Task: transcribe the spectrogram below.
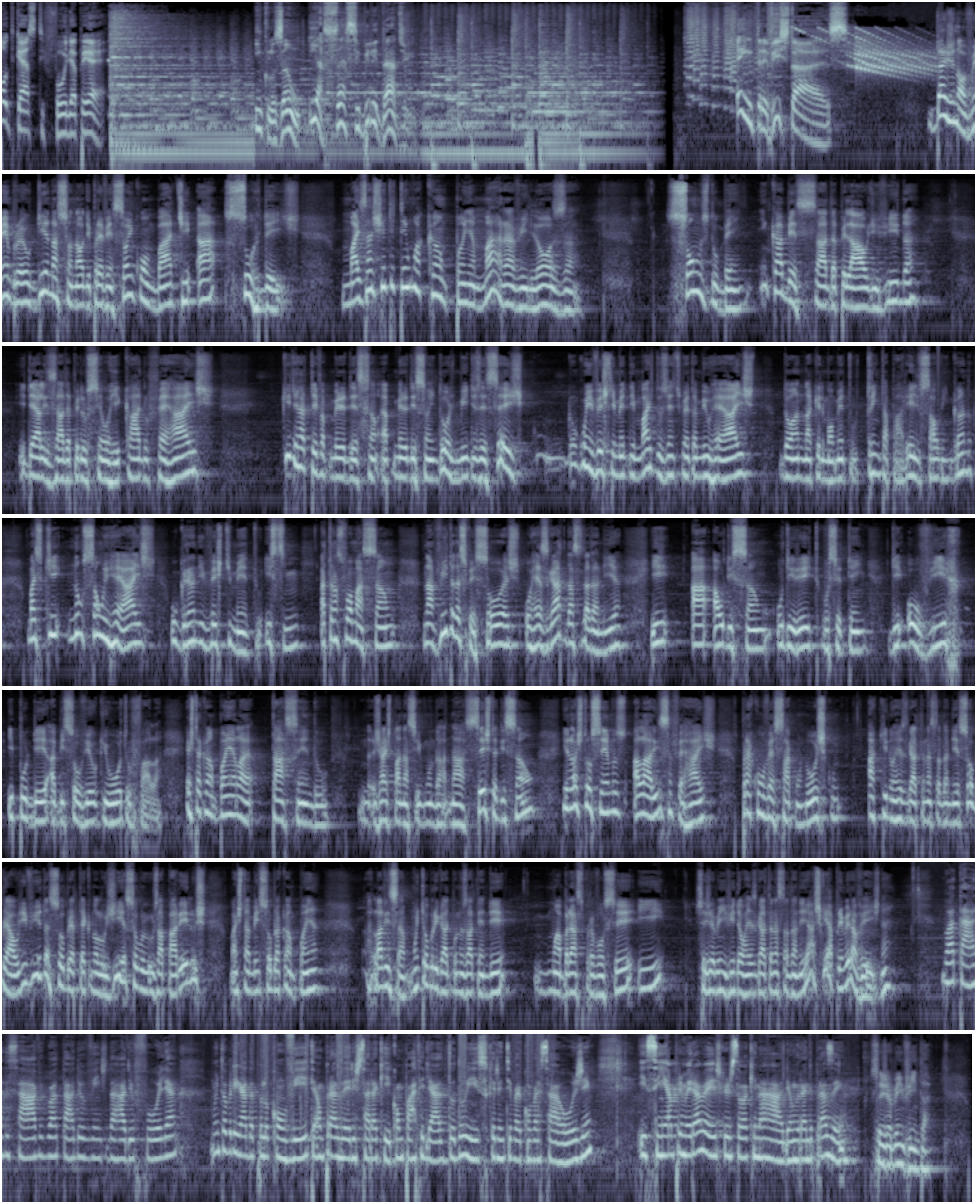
Podcast Folha PE. Inclusão e acessibilidade. Entrevistas. 10 de novembro é o Dia Nacional de Prevenção e Combate à Surdez. Mas a gente tem uma campanha maravilhosa, Sons do Bem, encabeçada pela Audi Vida, idealizada pelo senhor Ricardo Ferraz, que já teve a primeira edição, a primeira edição em 2016, com, com um investimento de mais de 250 mil reais, doando naquele momento 30 aparelhos, salvo engano, mas que não são reais o grande investimento, e sim a transformação na vida das pessoas, o resgate da cidadania e a audição, o direito que você tem de ouvir e poder absorver o que o outro fala. Esta campanha ela está sendo já está na segunda, na sexta edição e nós trouxemos a Larissa Ferraz para conversar conosco aqui no Resgatando a Cidadania sobre a áudio vida, sobre a tecnologia, sobre os aparelhos, mas também sobre a campanha. Larissa, muito obrigado por nos atender. Um abraço para você e seja bem-vindo ao Resgatando a Cidadania. Acho que é a primeira vez, né? Boa tarde, Sábio. Boa tarde, ouvinte da Rádio Folha. Muito obrigada pelo convite. É um prazer estar aqui compartilhar tudo isso que a gente vai conversar hoje. E sim, é a primeira vez que eu estou aqui na rádio. É um grande prazer. Seja bem-vinda.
